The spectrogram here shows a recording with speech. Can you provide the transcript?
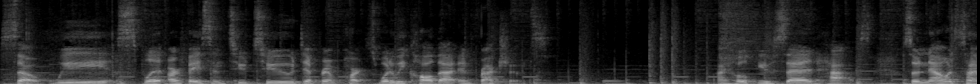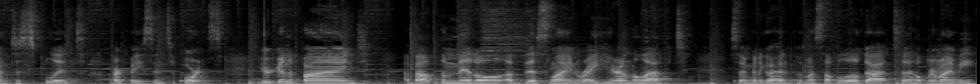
So we split our face into two different parts. What do we call that in fractions? I hope you said halves. So now it's time to split our face into fourths. You're gonna find about the middle of this line right here on the left. So I'm gonna go ahead and put myself a little dot to help remind me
